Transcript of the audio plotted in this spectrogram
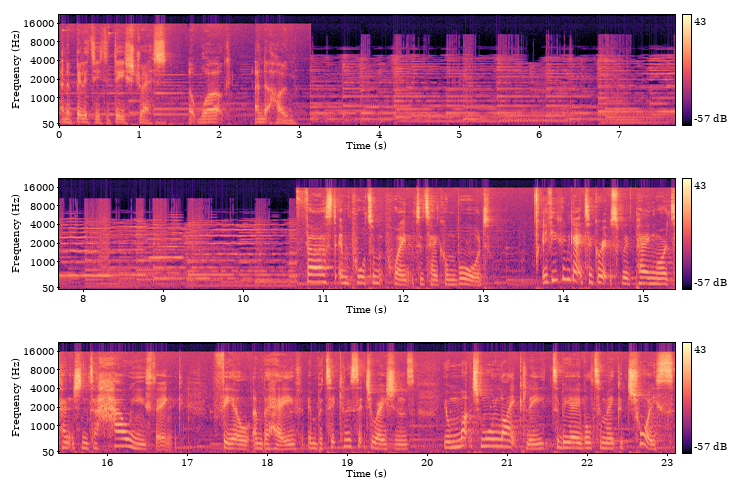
and ability to de-stress at work and at home. First important point to take on board if you can get to grips with paying more attention to how you think, feel and behave in particular situations, you're much more likely to be able to make a choice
